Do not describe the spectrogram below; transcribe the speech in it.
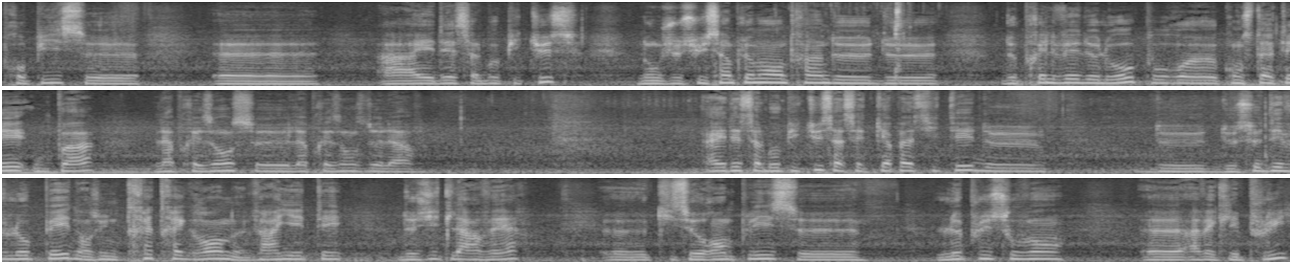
propices à Aedes albopictus. Donc je suis simplement en train de, prélever de l'eau pour euh, constater ou pas la présence, euh, la présence de larves. Aedes albopictus a cette capacité de, de, se développer dans une très très grande variété de gîtes larvaires euh, qui se remplissent le plus souvent avec les pluies.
